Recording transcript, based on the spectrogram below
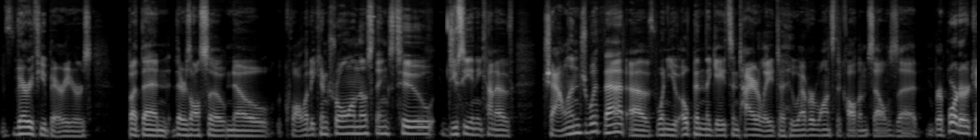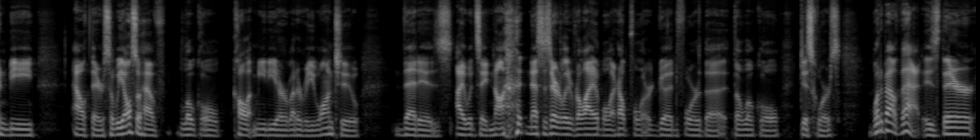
very few barriers. But then there's also no quality control on those things too. Do you see any kind of challenge with that? Of when you open the gates entirely to whoever wants to call themselves a reporter can be out there. So we also have local, call it media or whatever you want to, that is, I would say, not necessarily reliable or helpful or good for the the local discourse. What about that? Is there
